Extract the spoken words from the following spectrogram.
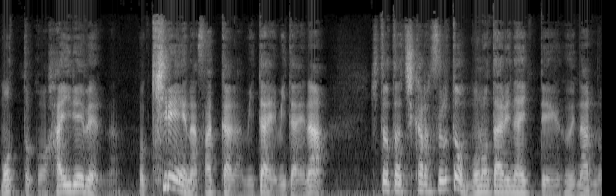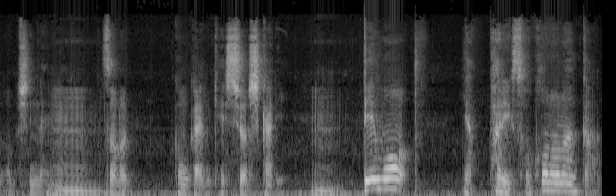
もっとこう、ハイレベルな、こう綺麗なサッカーが見たいみたいな人たちからすると物足りないっていう風になるのかもしれない。うん。その、今回の決勝しかり。うん。でも、やっぱりそこのなんか、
